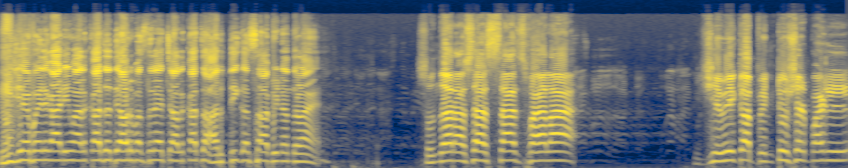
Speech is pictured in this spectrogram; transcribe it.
विजय बैल गाडी त्यावर बसलेल्या चालकाचं हार्दिक असं अभिनंदन आहे. सुंदर असा साज पाहायला जीविका पिंटू पाटील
